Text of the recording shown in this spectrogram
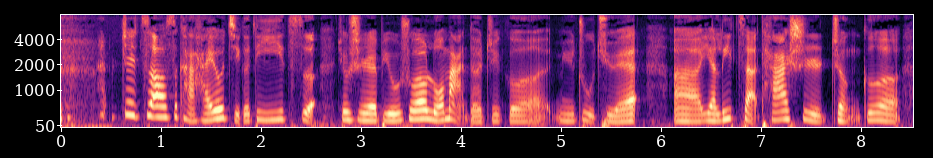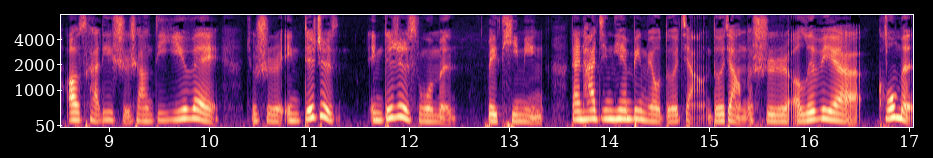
这次奥斯卡还有几个第一次，就是比如说罗马的这个女主角，呃，Yalitza，她是整个奥斯卡历史上第一位就是 indigenous indigenous woman 被提名，但她今天并没有得奖，得奖的是 Olivia Colman，、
